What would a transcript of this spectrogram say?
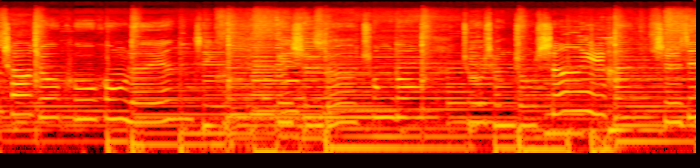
吵就哭红了眼睛，一时的冲动铸成终生遗憾。时间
